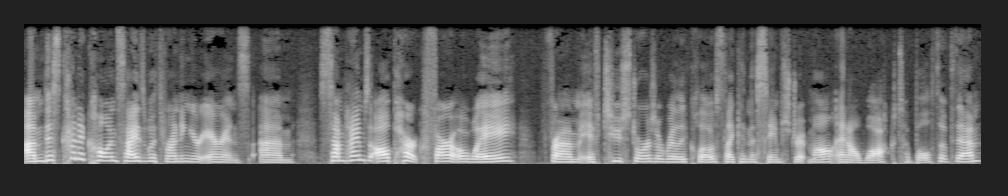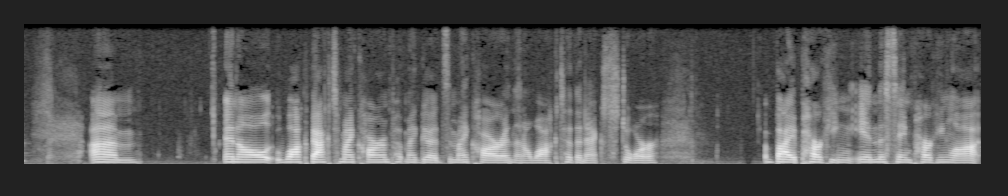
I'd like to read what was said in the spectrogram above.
Um, this kind of coincides with running your errands. Um, sometimes I'll park far away from if two stores are really close, like in the same strip mall, and I'll walk to both of them. Um, and I'll walk back to my car and put my goods in my car, and then I'll walk to the next store by parking in the same parking lot,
